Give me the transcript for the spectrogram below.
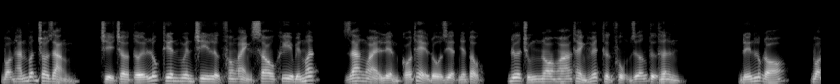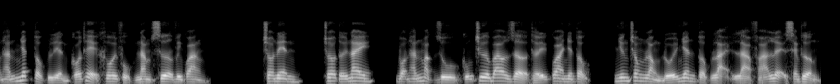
Bọn hắn vẫn cho rằng, chỉ chờ tới lúc thiên nguyên chi lực phong ảnh sau khi biến mất, ra ngoài liền có thể đổ diệt nhân tộc, đưa chúng nó hóa thành huyết thực phụng dưỡng tự thân. Đến lúc đó, bọn hắn nhất tộc liền có thể khôi phục năm xưa vinh quang. Cho nên, cho tới nay, bọn hắn mặc dù cũng chưa bao giờ thấy qua nhân tộc, nhưng trong lòng đối nhân tộc lại là phá lệ xem thường.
